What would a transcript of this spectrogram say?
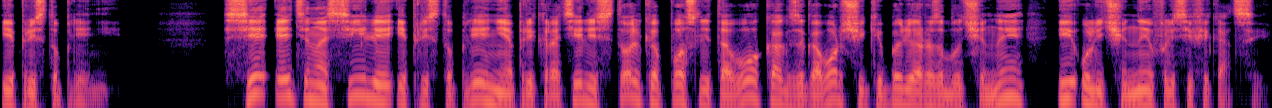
и преступлений. Все эти насилия и преступления прекратились только после того, как заговорщики были разоблачены и уличены фальсификацией.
